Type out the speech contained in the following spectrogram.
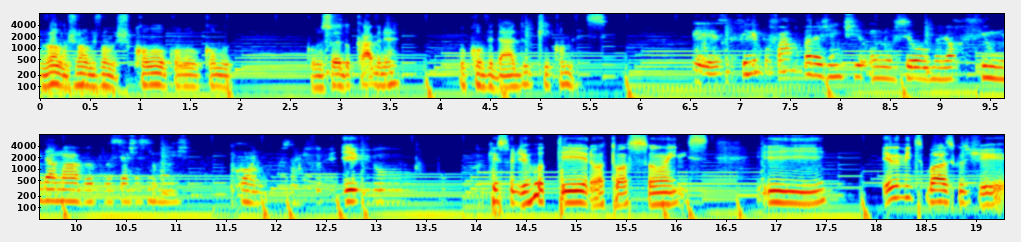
Vamos, vamos, vamos. Como, como, como, como eu sou educado, né? O convidado que comece. Beleza. Filipe, fala para a gente o seu melhor filme da Marvel que você acha assim mais icônico, sabe? E o questão de roteiro, atuações e elementos básicos de,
